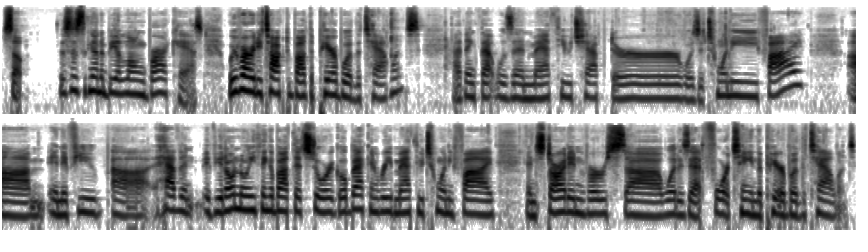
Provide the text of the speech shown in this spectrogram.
So, this is going to be a long broadcast. We've already talked about the parable of the talents. I think that was in Matthew chapter, was it 25? Um, and if you uh, haven't, if you don't know anything about that story, go back and read Matthew 25 and start in verse, uh, what is that, 14, the parable of the talents.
